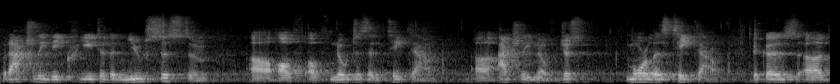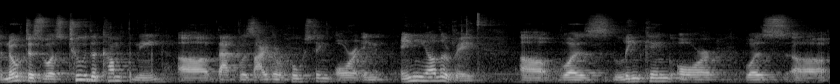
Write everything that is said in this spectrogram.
but actually they created a new system uh, of, of notice and takedown. Uh, actually, no, just more or less takedown. Because the notice was to the company that was either hosting or in any other way was linking or was uh,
